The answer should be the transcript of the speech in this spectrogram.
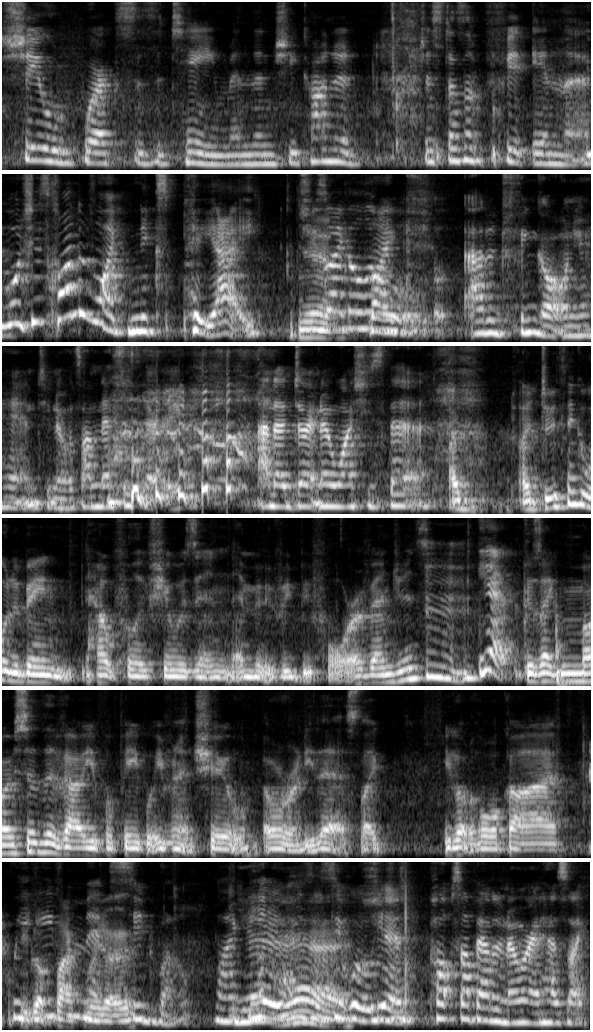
Shield works as a team, and then she kind of just doesn't fit in there. Well, she's kind of like Nick's PA. She's Yeah. like a little Like- added finger on your hand, you know, it's unnecessary. and I don't know why she's there. I, I do think it would have been helpful if she was in a movie before Avengers. Mm. Yeah, Because like most of the valuable people, even at Shield, are already there. So like you got Hawkeye, We you got even Black met Widow, Sitwell. Like Yeah. yeah, Yeah. that's it. She yeah. just pops up out of nowhere and has like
